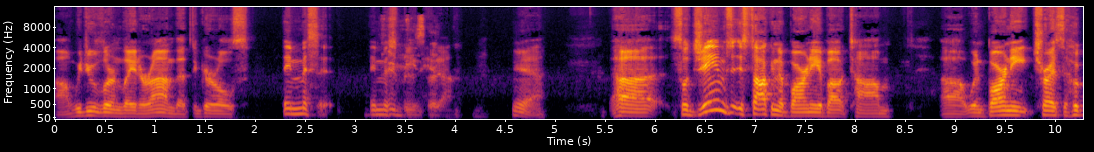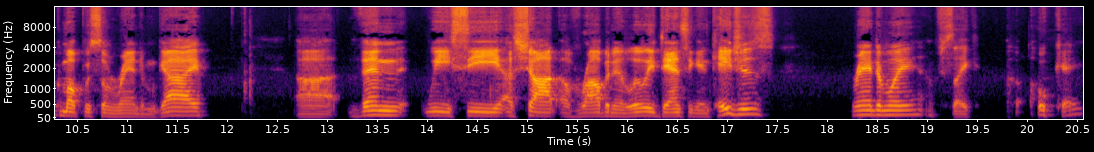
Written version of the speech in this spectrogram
Uh, we do learn later on that the girls they miss it. They miss They being miss hit it. on. Yeah. Uh, so James is talking to Barney about Tom uh, when Barney tries to hook him up with some random guy. Uh, then we see a shot of Robin and Lily dancing in cages randomly. I'm just like, okay,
